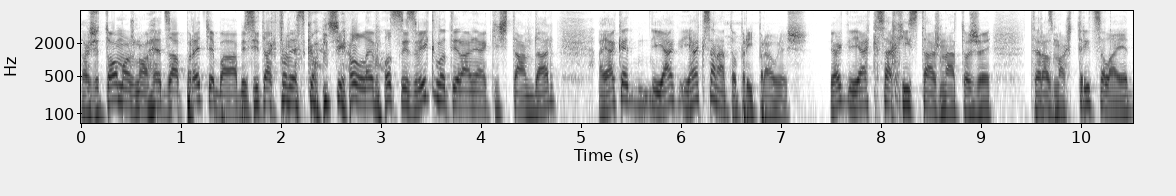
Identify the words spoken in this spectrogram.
Takže to možno heads up pre teba, aby si takto neskončil, lebo si zvyknutý na nejaký štandard. A jak, jak, jak sa na to pripravuješ? Jak, jak sa chystáš na to, že teraz máš 3,1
